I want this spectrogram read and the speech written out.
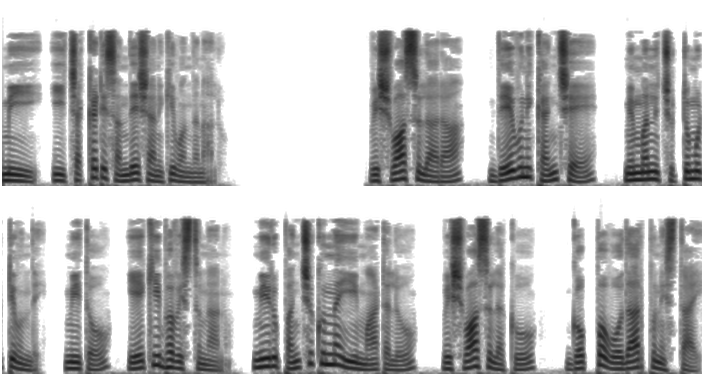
మీ ఈ చక్కటి సందేశానికి వందనాలు. విశ్వాసులారా దేవుని కంచే మిమ్మల్ని చుట్టుముట్టి ఉంది. మీతో ఏకీభవిస్తున్నాను. మీరు పంచుకున్న ఈ మాటలు విశ్వాసులకు గొప్ప ఓదార్పునిస్తాయి.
